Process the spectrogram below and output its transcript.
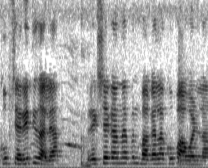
खूप शर्यती झाल्या. प्रेक्षकांना पण बघायला खूप आवडला.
